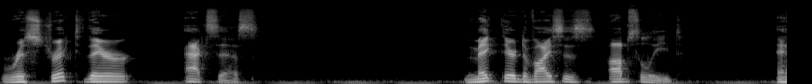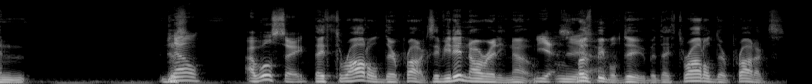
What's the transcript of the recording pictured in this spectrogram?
restrict their access, make their devices obsolete, and just now I will say they throttled their products. If you didn't already know, yes. Yeah. most people do, but they throttled their products,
